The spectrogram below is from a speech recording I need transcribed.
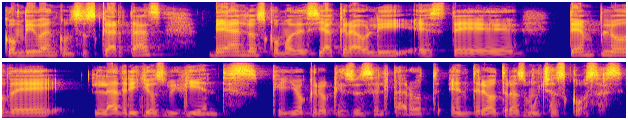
Convivan con sus cartas, véanlos, como decía Crowley, este templo de ladrillos vivientes, que yo creo que eso es el tarot, entre otras muchas cosas.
